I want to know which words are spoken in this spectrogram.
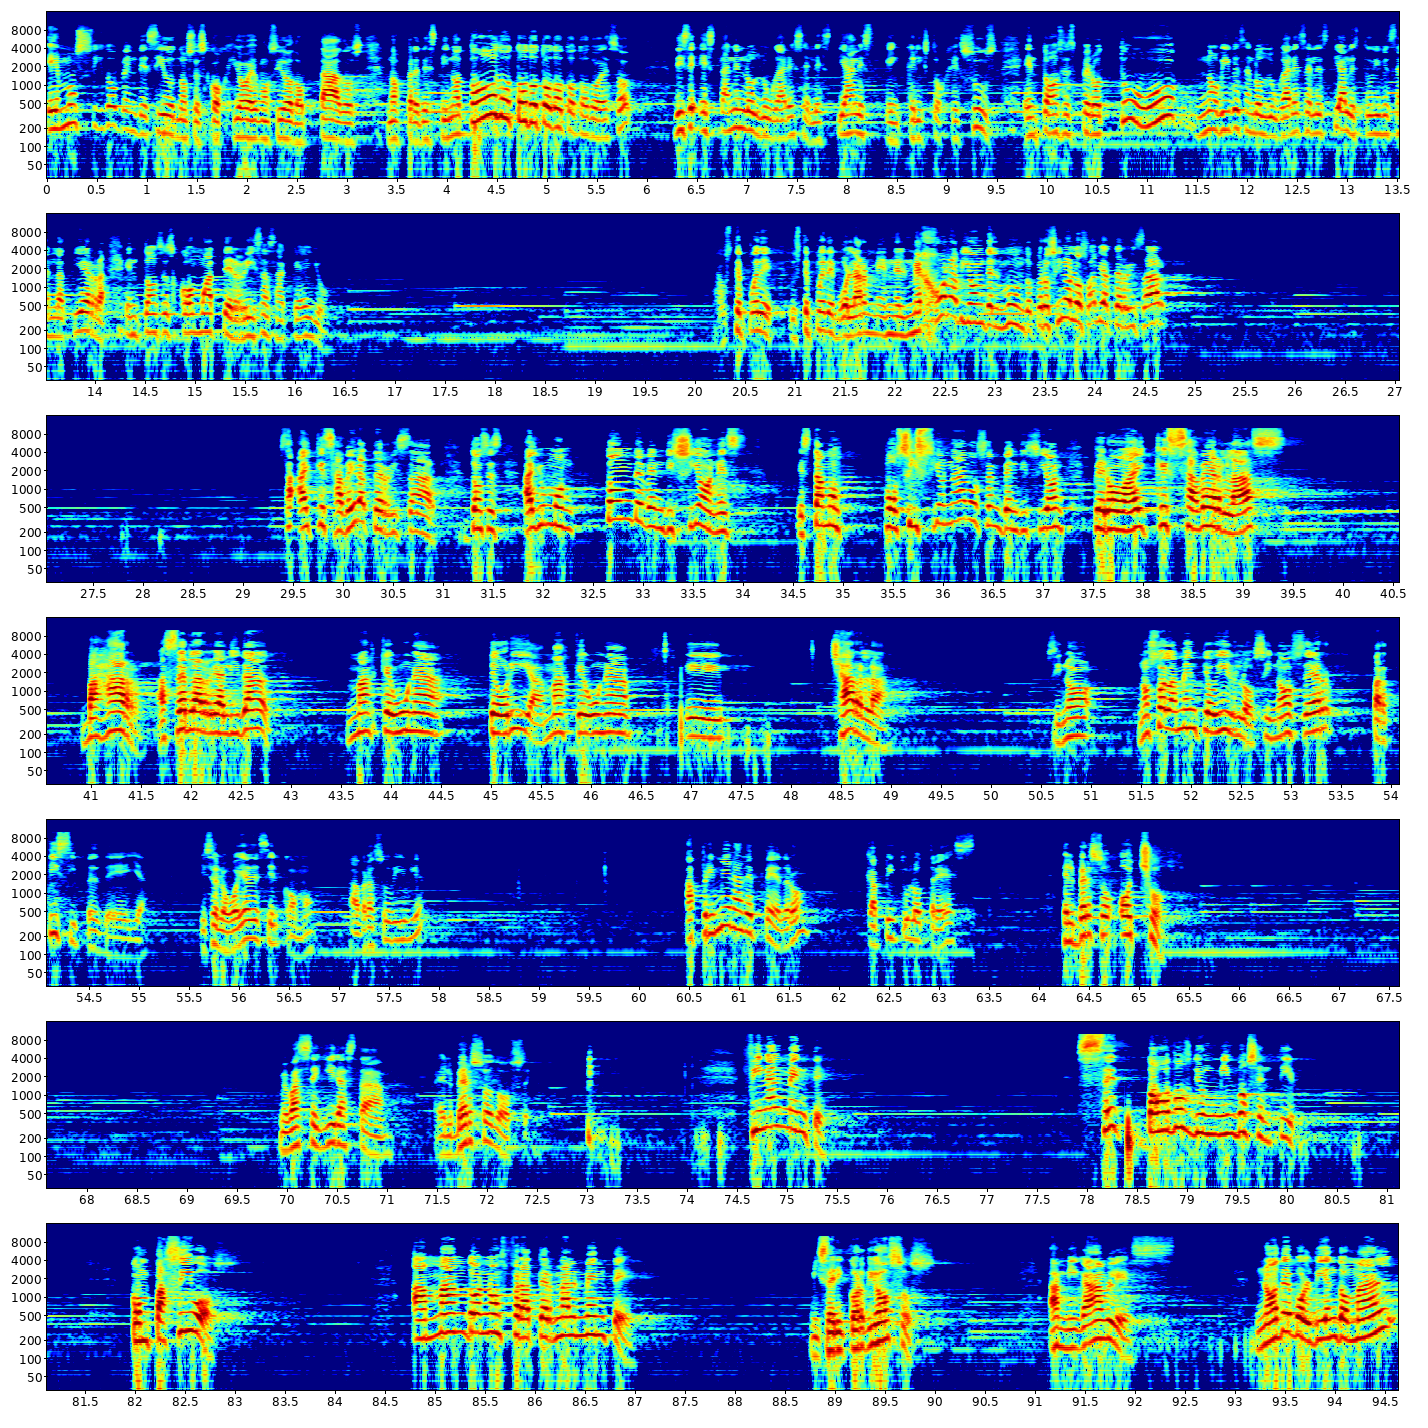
Hemos sido bendecidos, nos escogió, hemos sido adoptados, nos predestinó, todo, todo, todo, todo, todo eso. Dice, están en los lugares celestiales en Cristo Jesús. Entonces, pero tú no vives en los lugares celestiales, tú vives en la tierra. Entonces, ¿cómo aterrizas aquello? Usted puede, usted puede volarme en el mejor avión del mundo, pero si no lo sabe aterrizar, hay que saber aterrizar. Entonces, hay un montón de bendiciones. Estamos posicionados en bendición, pero hay que saberlas bajar, hacer la realidad, más que una teoría, más que una eh, charla, sino no solamente oírlo, sino ser partícipes de ella. Y se lo voy a decir cómo. Abra su Biblia. A primera de Pedro, capítulo 3, el verso 8. Me va a seguir hasta el verso 12. Finalmente, sed todos de un mismo sentir, compasivos, amándonos fraternalmente misericordiosos, amigables, no devolviendo mal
